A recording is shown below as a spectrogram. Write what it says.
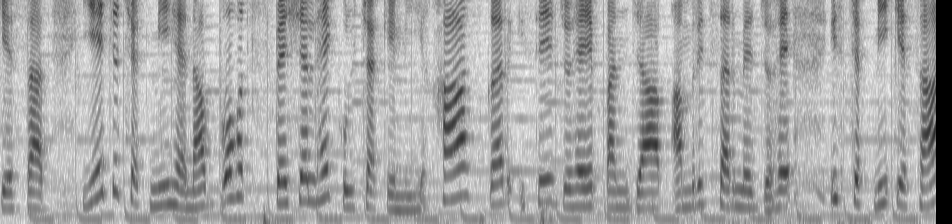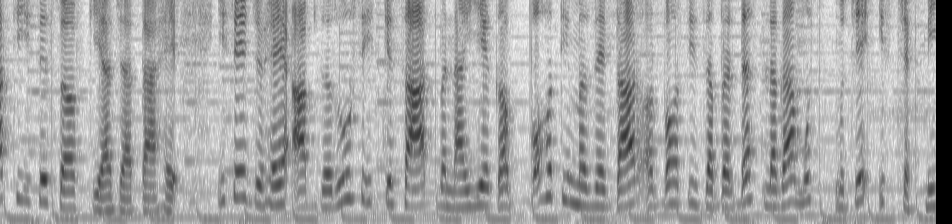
के साथ। ये जो चटनी है ना, बहुत स्पेशल है कुलचा के लिए। ख़ास कर इसे जो है पंजाब, अमृतसर में जो है इस चटनी के साथ ही इसे सर्व किया जाता है। इसे जो है आप ज़रूर से इसके साथ बनाइएगा। बहुत ही मज़ेदार और बहुत ही ज़बरदस्त लगा मुझे इस चटनी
